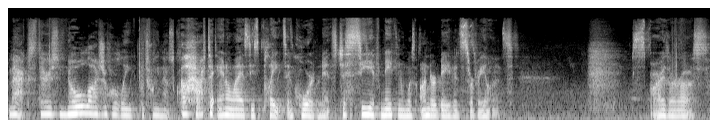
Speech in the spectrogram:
Max, there's no logical link between those. I'll have to analyze these plates and coordinates to see if Nathan was under David's surveillance. Spies are us.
